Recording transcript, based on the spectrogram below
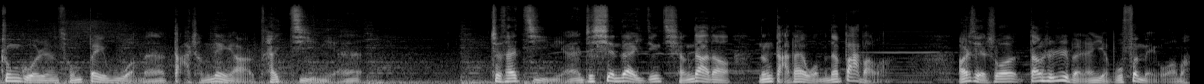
中国人从被我们打成那样才几年。这才几年，这现在已经强大到能打败我们的爸爸了，而且说当时日本人也不愤美国嘛，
